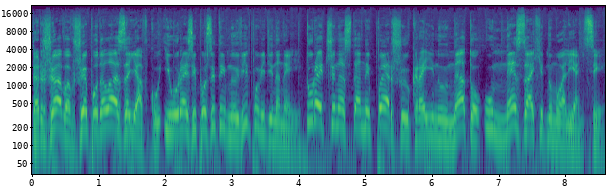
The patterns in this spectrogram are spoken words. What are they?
Держава вже подала заявку, і у разі позитивної відповіді на неї Туреччина стане першою країною НАТО у незахідному альянсі.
